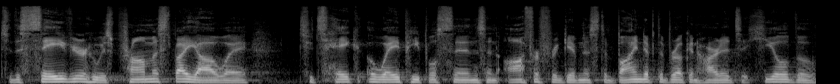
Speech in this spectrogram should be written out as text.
to the Savior who is promised by Yahweh to take away people's sins and offer forgiveness, to bind up the brokenhearted, to heal the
